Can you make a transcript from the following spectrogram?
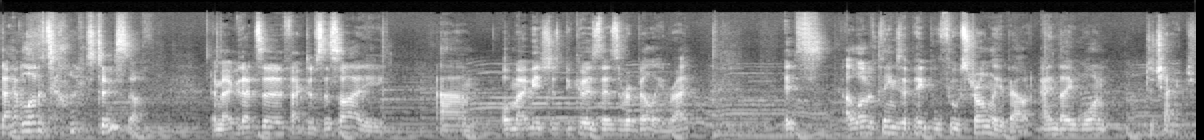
they have a lot of time to do stuff, and maybe that's a fact of society, um, or maybe it's just because there's a rebellion, right? It's a lot of things that people feel strongly about, and they want to change.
